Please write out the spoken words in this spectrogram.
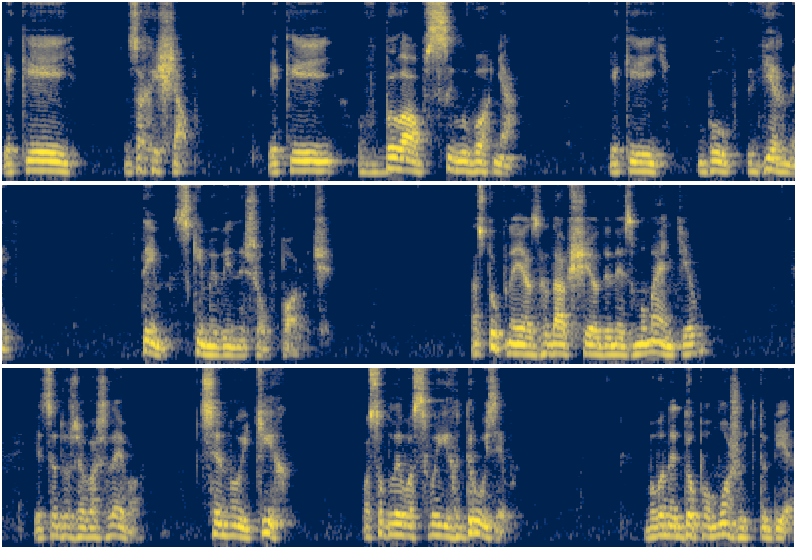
який захищав, який вбивав силу вогня, який був вірний тим, з ким він йшов поруч. Наступне я згадав ще один із моментів, і це дуже важливо. Цінуй тих, особливо своїх друзів, бо вони допоможуть тобі.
